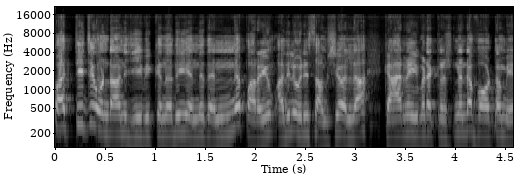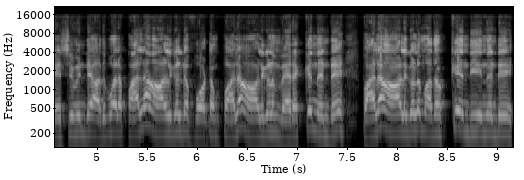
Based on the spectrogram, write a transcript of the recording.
പറ്റിച്ചുകൊണ്ടാണ് ജീവിക്കുന്നത് എന്ന് തന്നെ പറയും. അതിലൊരു സംശയമല്ല. കാരണം ഇവിടെ കൃഷ്ണന്റെ ഫോട്ടോ യേശുവിന്റെ അതുപോലെ പല ആളുകളുടെ ഫോട്ടോ പല ആളുകളും വരക്കുന്നുണ്ട് പല ആളുകളും അതൊക്കെ എന്ത് ചെയ്യുന്നുണ്ട്?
